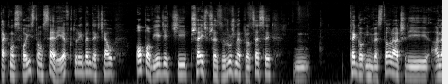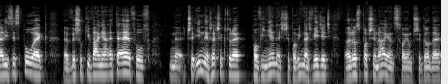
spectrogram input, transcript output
taką swoistą serię, w której będę chciał opowiedzieć Ci, przejść przez różne procesy mm, tego inwestora, czyli analizy spółek, wyszukiwania ETF-ów, czy innych rzeczy, które powinieneś czy powinnaś wiedzieć, rozpoczynając swoją przygodę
